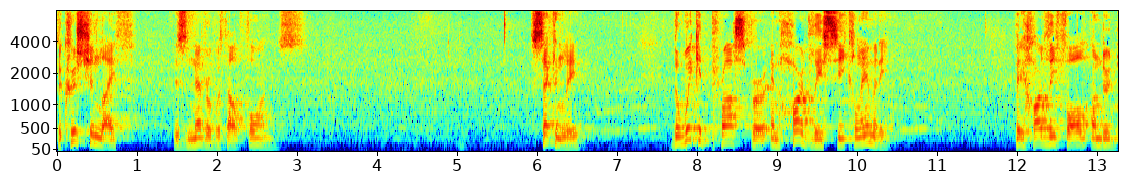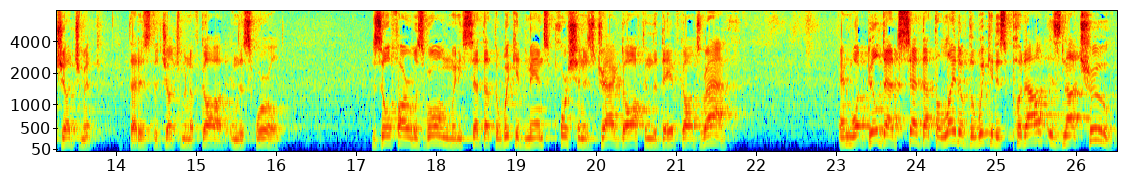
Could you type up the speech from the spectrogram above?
the Christian life is never without thorns. Secondly, the wicked prosper and hardly see calamity. They hardly fall under judgment. That is the judgment of God in this world. Zophar was wrong when he said that the wicked man's portion is dragged off in the day of God's wrath. And what Bildad said that the light of the wicked is put out is not true.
